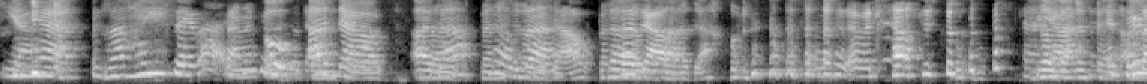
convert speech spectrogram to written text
Yeah. Yeah. Is that how you say that? Benefit Oh, of the doubt. a doubt. doubt. A The doubt? Benefit No, of the- a doubt. the Benefit doubt. of a doubt. Benefit of a doubt. The Yeah. benefit It's of There's a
